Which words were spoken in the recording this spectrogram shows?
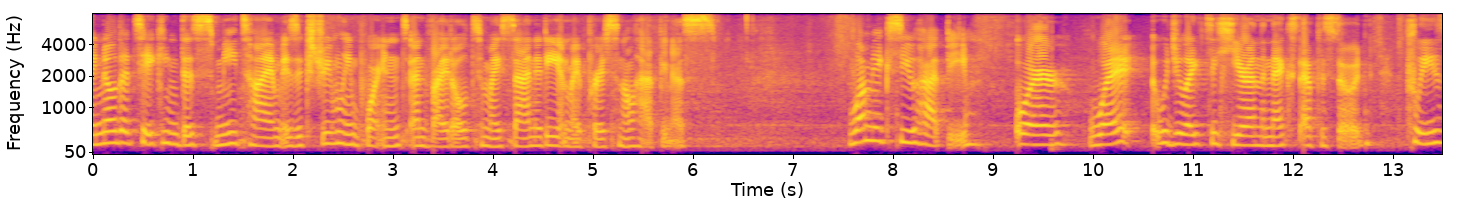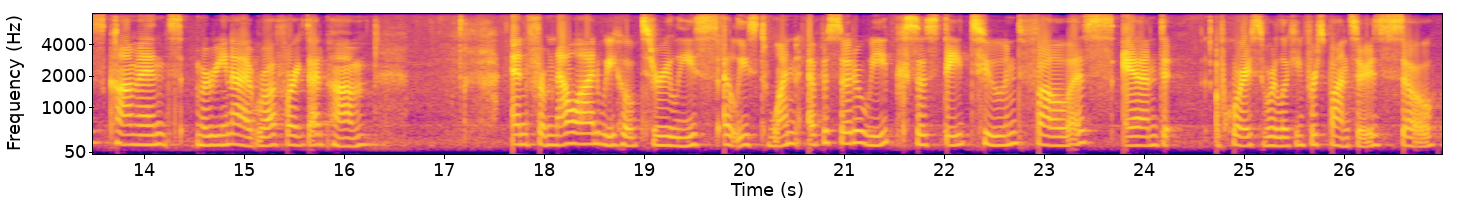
I know that taking this me time is extremely important and vital to my sanity and my personal happiness. What makes you happy? Or what would you like to hear on the next episode? Please comment marina at rawfork.com. And from now on, we hope to release at least one episode a week. So stay tuned, follow us, and of course, we're looking for sponsors. So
